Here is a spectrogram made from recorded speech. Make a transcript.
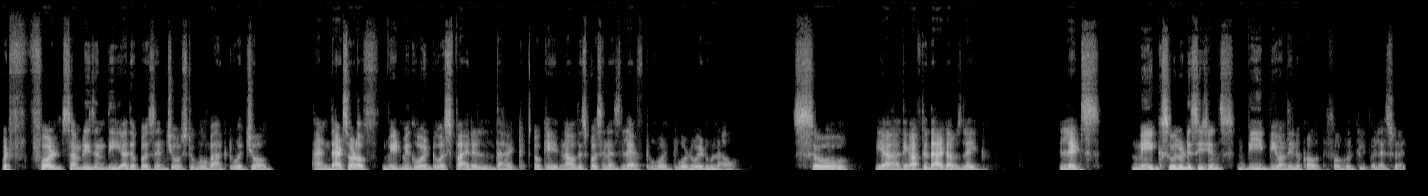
but f- for some reason, the other person chose to go back to a job. And that sort of made me go into a spiral that okay now this person has left. What what do i do now so yeah i think after that i was like let's make solo decisions be be on the lookout for good people as well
